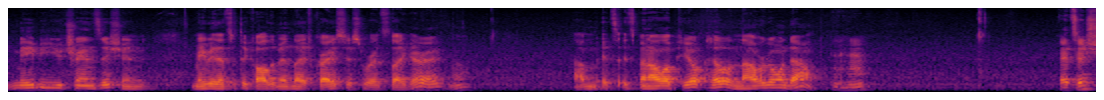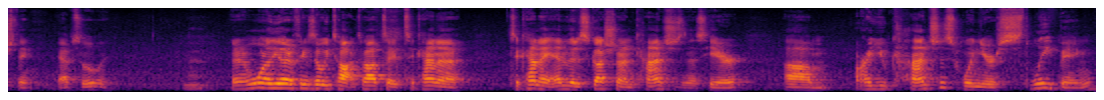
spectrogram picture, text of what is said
maybe you transition. Maybe that's what they call the midlife crisis, where it's like, all right, well, um, it's it's been all uphill, hill, and now we're going down. Mm-hmm. That's interesting. Absolutely. Yeah. And one of the other things that we talked about to, to kind of to kind of end the discussion on consciousness here, um, are you conscious when you're sleeping?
